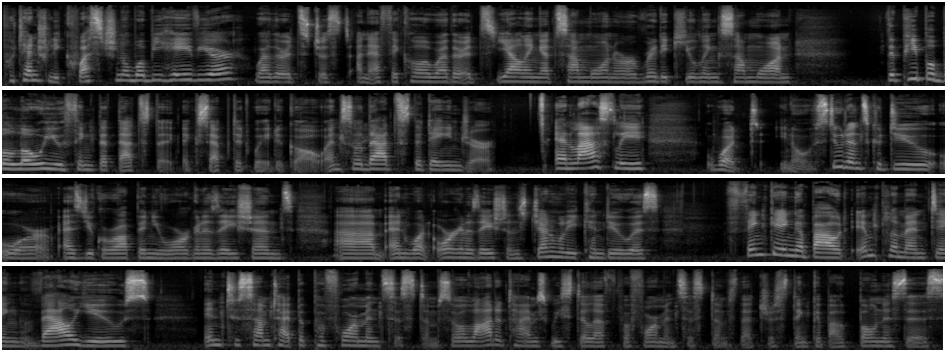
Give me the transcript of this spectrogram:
potentially questionable behavior, whether it's just unethical, whether it's yelling at someone or ridiculing someone, the people below you think that that's the accepted way to go. And so that's the danger. And lastly, what you know students could do, or as you grow up in your organizations, um, and what organizations generally can do is thinking about implementing values into some type of performance system. So a lot of times we still have performance systems that just think about bonuses.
